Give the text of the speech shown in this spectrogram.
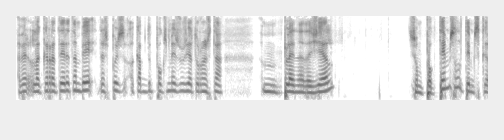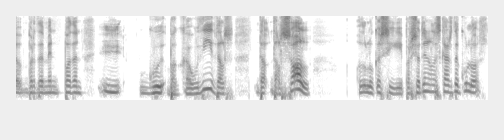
a veure, la carretera també, després, al cap de pocs mesos, ja torna a estar mm, plena de gel. Són poc temps el temps que verdament poden gaudir dels, del, del sol o del que sigui. Per això tenen les cares de colors,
